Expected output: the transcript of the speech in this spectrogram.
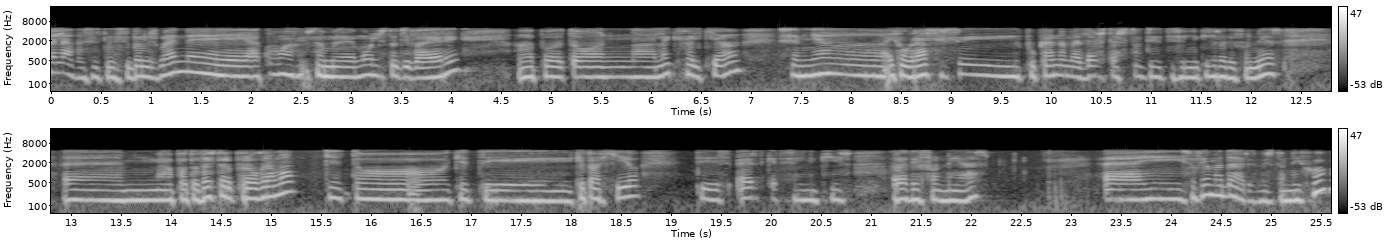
Φωνή της Ελλάδας είστε συντονισμένοι. Ακούσαμε μόλις τον Τζιβαέρη από τον Αλέκη Χαλκιά σε μια ηχογράφηση που κάναμε εδώ στα στούντιο της Ελληνικής Ραδιοφωνίας ε, από το δεύτερο πρόγραμμα και το, και, τη, και το αρχείο της ΕΡΤ και της Ελληνικής Ραδιοφωνίας. Ε, η Σοφία Μαντάρης με στον ήχο.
